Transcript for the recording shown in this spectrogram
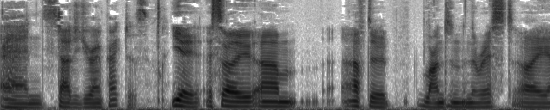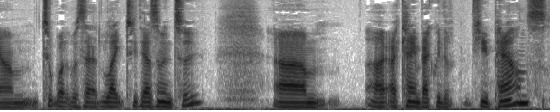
And started your own practice. Yeah. So um, after London and the rest, I um, took what was that late 2002. Um, I, I, came back with a few pounds,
